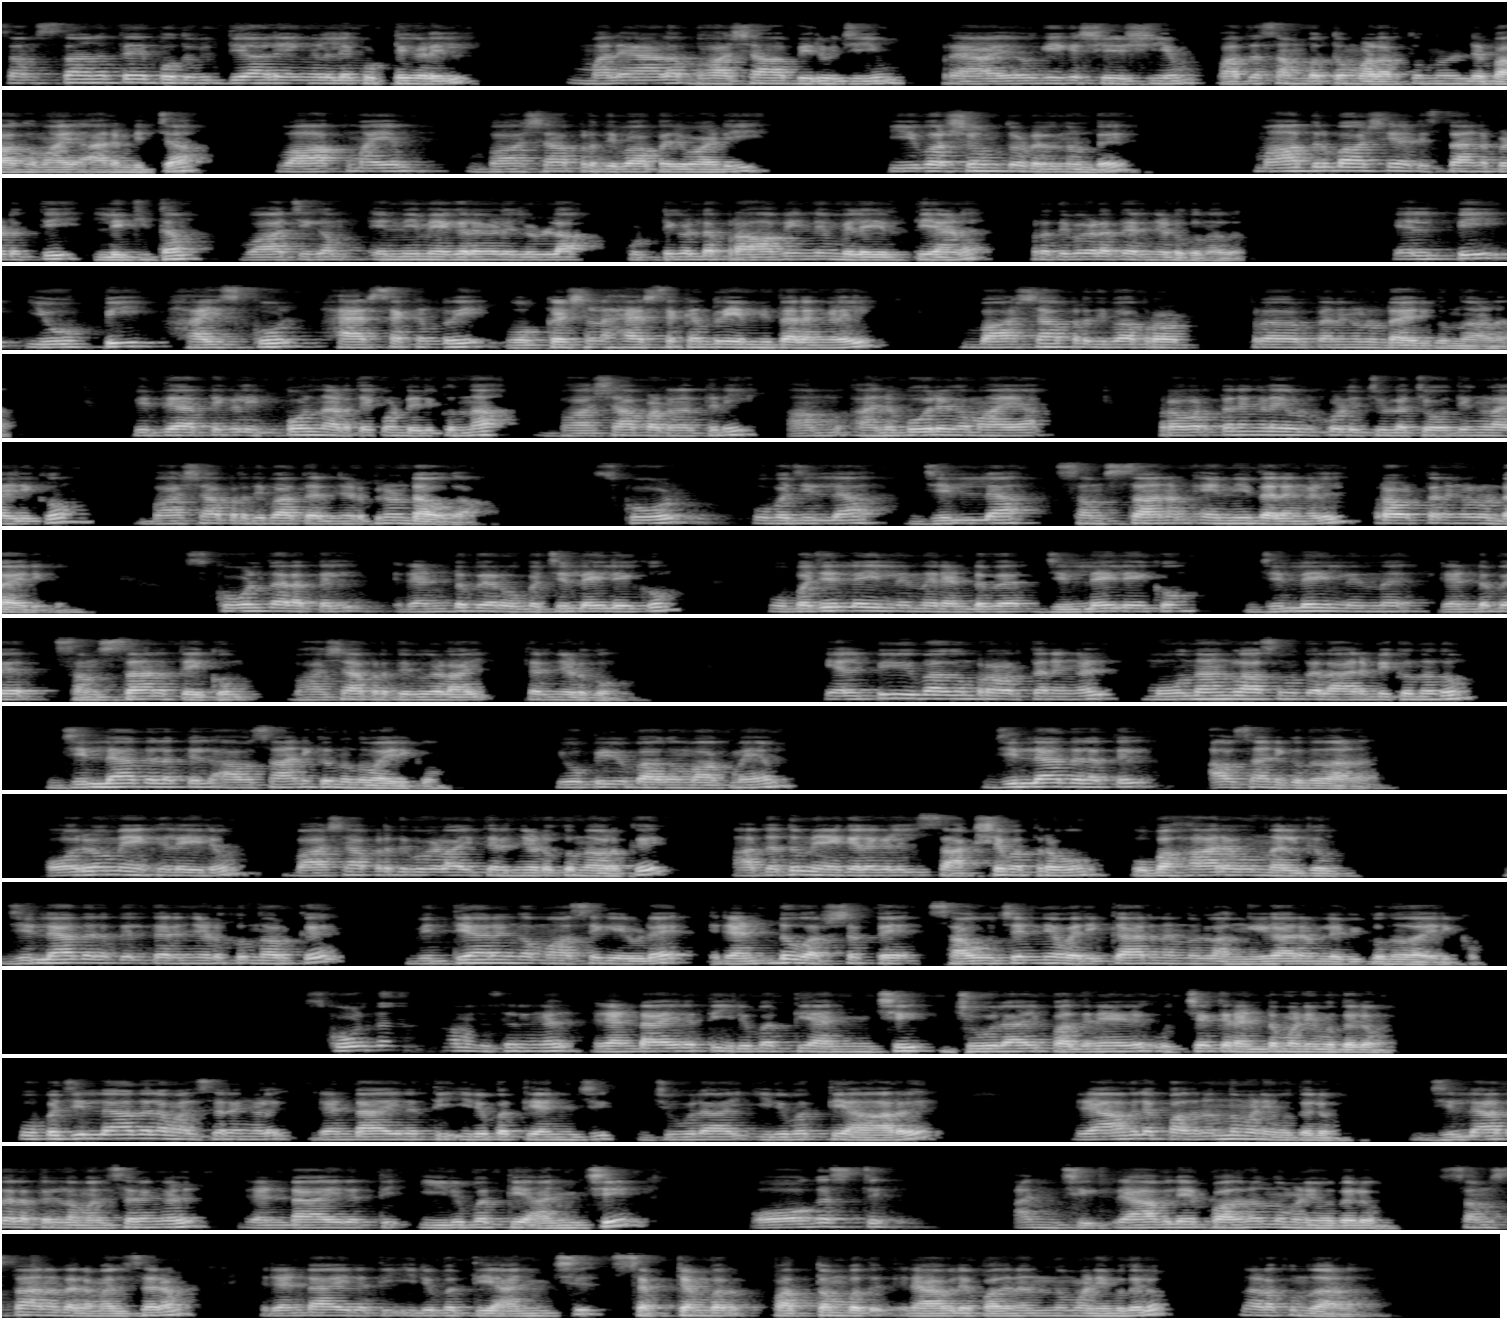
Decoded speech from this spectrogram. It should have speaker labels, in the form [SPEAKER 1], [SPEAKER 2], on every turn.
[SPEAKER 1] സംസ്ഥാനത്തെ പൊതുവിദ്യാലയങ്ങളിലെ കുട്ടികളിൽ മലയാള ഭാഷാഭിരുചിയും പ്രായോഗിക ശേഷിയും പദസമ്പത്തും വളർത്തുന്നതിന്റെ ഭാഗമായി ആരംഭിച്ച വാക്മയം ഭാഷാ പ്രതിഭാ പരിപാടി ഈ വർഷവും തുടരുന്നുണ്ട്. മാതൃഭാഷയെ അടിസ്ഥാനപ്പെടുത്തി ലിഖിതം വാചികം എന്നീ മേഖലകളിലുള്ള കുട്ടികളുടെ പ്രാവീണ്യം വിലയിരുത്തിയാണ് പ്രതിഭകളെ തിരഞ്ഞെടുക്കുന്നത്. L P U P high school higher secondary vocational higher secondary എന്നീ തലങ്ങളിൽ ഭാഷാ പ്രതിഭാ പ്രവർത്തനങ്ങൾ ഉണ്ടായിരിക്കുന്നതാണ് വിദ്യാർത്ഥികൾ ഇപ്പോൾ നടത്തിക്കൊണ്ടിരിക്കുന്ന ഭാഷാ പഠനത്തിന് അനുപൂരകമായ പ്രവർത്തനങ്ങളെ ഉൾക്കൊള്ളിച്ചുള്ള ചോദ്യങ്ങളായിരിക്കും ഭാഷാ പ്രതിഭാ തെരഞ്ഞെടുപ്പിനുണ്ടാവുക. സ്കൂൾ ഉപജില്ല ജില്ല സംസ്ഥാനം എന്നീ തലങ്ങളിൽ പ്രവർത്തനങ്ങൾ ഉണ്ടായിരിക്കും. സ്കൂൾ തലത്തിൽ രണ്ടുപേർ ഉപജില്ലയിലേക്കും ഉപജില്ലയിൽ നിന്ന് രണ്ടുപേർ ജില്ലയിലേക്കും ജില്ലയിൽ നിന്ന് രണ്ടുപേർ സംസ്ഥാനത്തേക്കും ഭാഷാ പ്രതിഭകളായി തിരഞ്ഞെടുക്കും. എൽ പി വിഭാഗം പ്രവർത്തനങ്ങൾ മൂന്നാം ക്ലാസ് മുതൽ ആരംഭിക്കുന്നതും ജില്ലാതലത്തിൽ അവസാനിക്കുന്നതുമായിരിക്കും. യു പി വിഭാഗം വാഗ്മയം ജില്ലാതലത്തിൽ അവസാനിക്കുന്നതാണ്. ഓരോ മേഖലയിലും ഭാഷാ പ്രതിഭകളായി തിരഞ്ഞെടുക്കുന്നവർക്ക് അതത് മേഖലകളിൽ സാക്ഷ്യപത്രവും ഉപഹാരവും നൽകും. ജില്ലാതലത്തിൽ തിരഞ്ഞെടുക്കുന്നവർക്ക് വിദ്യാരംഗ മാസികയുടെ രണ്ടു വർഷത്തെ സൗജന്യ വരിക്കാരൻ എന്നുള്ള അംഗീകാരം ലഭിക്കുന്നതായിരിക്കും. സ്കൂൾ തലത്തിലുള്ള മത്സരങ്ങൾ രണ്ടായിരത്തി ഇരുപത്തി അഞ്ച് ജൂലൈ പതിനേഴ് ഉച്ചയ്ക്ക് രണ്ട് മണി മുതലും ഉപജില്ലാതല മത്സരങ്ങൾ രണ്ടായിരത്തി ഇരുപത്തി അഞ്ച് ജൂലൈ ഇരുപത്തി ആറ് രാവിലെ പതിനൊന്ന് മണി മുതലും ജില്ലാതലത്തിലുള്ള മത്സരങ്ങൾ രണ്ടായിരത്തി ഇരുപത്തി അഞ്ച് ഓഗസ്റ്റ് അഞ്ച് രാവിലെ പതിനൊന്ന് മണി മുതലും സംസ്ഥാനതല മത്സരം രണ്ടായിരത്തി ഇരുപത്തി അഞ്ച് സെപ്റ്റംബർ പത്തൊമ്പത് രാവിലെ പതിനൊന്ന് മണി മുതലും നടക്കുന്നതാണ്.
